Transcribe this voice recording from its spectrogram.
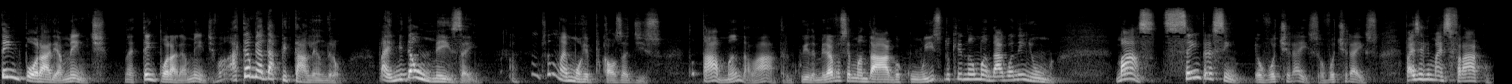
temporariamente, né, temporariamente, até eu me adaptar, Leandrão. Vai, me dá um mês aí. Você não vai morrer por causa disso. Então tá, manda lá, tranquilo. É melhor você mandar água com isso do que não mandar água nenhuma. Mas, sempre assim, eu vou tirar isso, eu vou tirar isso. Faz ele mais fraco,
